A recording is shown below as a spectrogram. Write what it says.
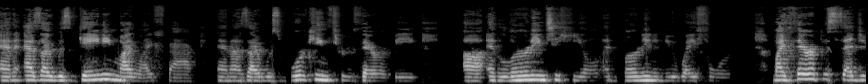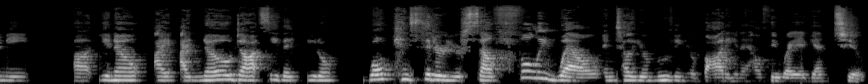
and as I was gaining my life back, and as I was working through therapy uh, and learning to heal and learning a new way forward, my therapist said to me, uh, "You know, I I know Dotsie that you don't." Won't consider yourself fully well until you're moving your body in a healthy way again, too.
